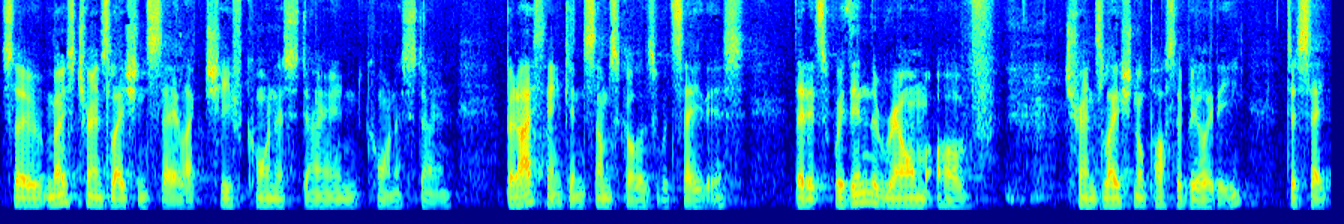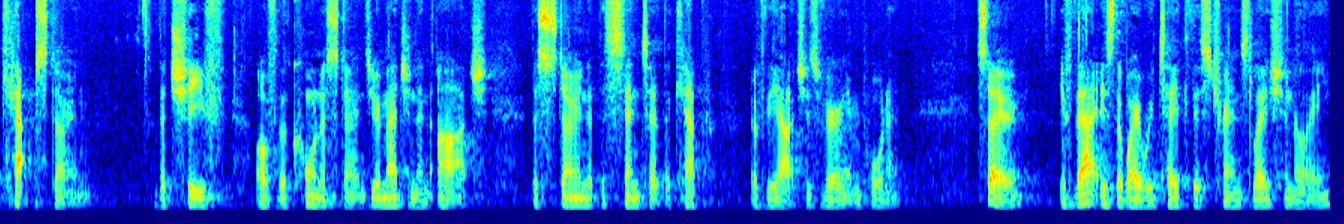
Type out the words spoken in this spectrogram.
So most translations say like chief cornerstone, cornerstone. But I think, and some scholars would say this, that it's within the realm of translational possibility to say capstone, the chief of the cornerstones. You imagine an arch, the stone at the center, the cap of the arch is very important. So, if that is the way we take this translationally,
